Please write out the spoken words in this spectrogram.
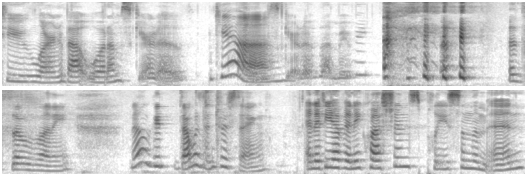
to learn about what I'm scared of. Yeah. I'm scared of that movie. That's so funny. No, good. That was interesting. And if you have any questions, please send them in.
